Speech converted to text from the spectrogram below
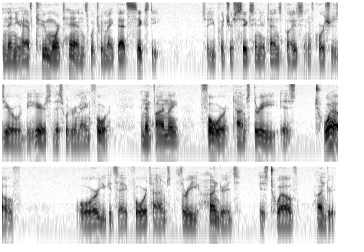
and then you have two more tens which would make that 60. So you put your 6 in your tens place, and of course your 0 would be here, so this would remain 4. And then finally, 4 times 3 is 12, or you could say 4 times 3 hundreds is 1200.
